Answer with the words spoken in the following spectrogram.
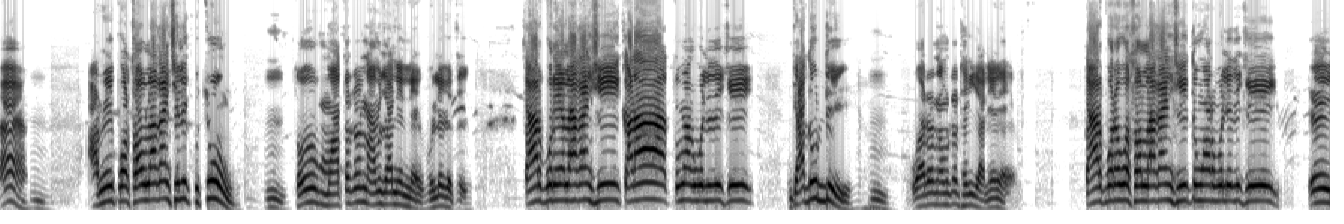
হ্যাঁ। আমি প্রথম লাগাইছিলি কুচুং। হুম। তো মাতাটার নাম জানি না ভুলে গেছি। তারপরে লাগাইছি কাড়া তোমাকে বলে দিচ্ছি জাদুরডি হুম। ওর নামটা ঠিক জানি না। তারপরে বছর লাগাইছি তোমার বলে দিচ্ছি এই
